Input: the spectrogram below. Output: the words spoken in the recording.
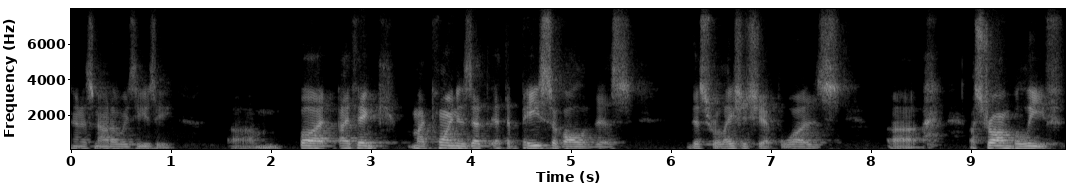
and it's not always easy. Um, but I think my point is that at the base of all of this, this relationship was uh, a strong belief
